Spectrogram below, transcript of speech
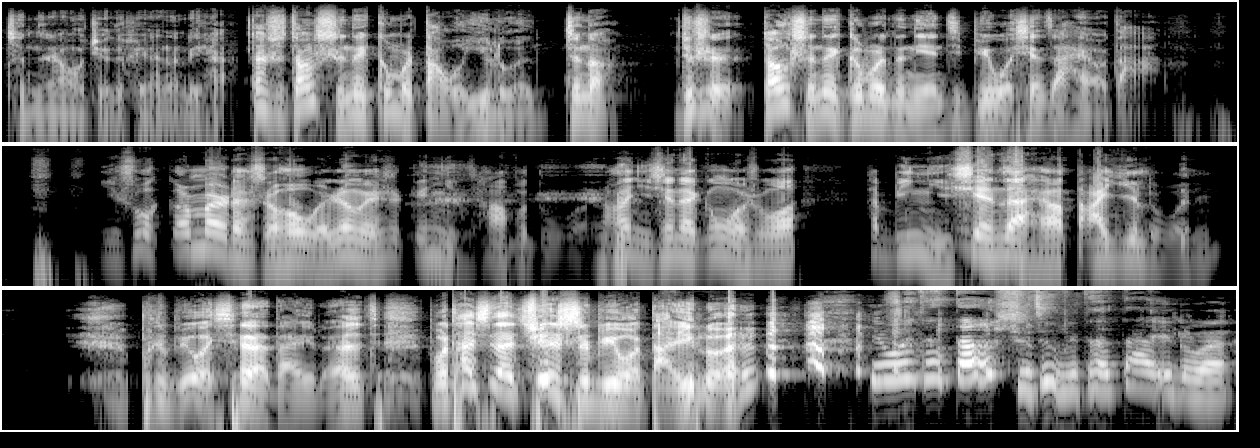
真的让我觉得非常的厉害。但是当时那哥们儿大我一轮，真的，就是当时那哥们儿的年纪比我现在还要大。你说哥们儿的时候，我认为是跟你差不多，然后你现在跟我说他比你现在还要大一轮，不是比我现在大一轮，不是他现在确实比我大一轮，因为他当时就比他大一轮，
